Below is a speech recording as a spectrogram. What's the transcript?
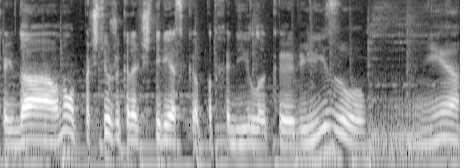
когда, ну, почти уже когда 4S подходила к релизу, мне,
